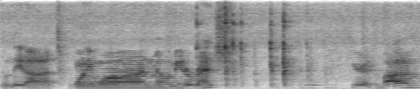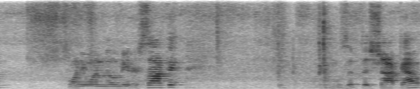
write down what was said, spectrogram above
We'll need a 21 millimeter wrench here at the bottom, 21 millimeter socket. We'll zip this shock out.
